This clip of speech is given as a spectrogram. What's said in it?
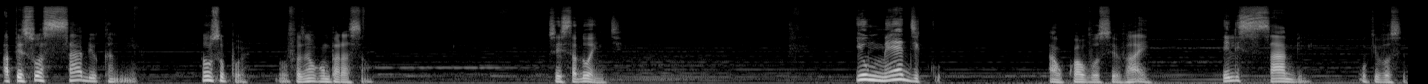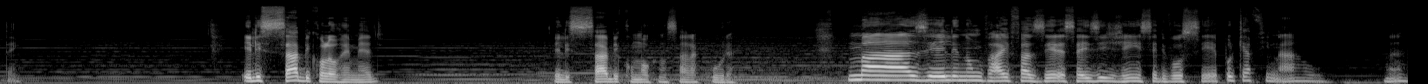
a pessoa sabe o caminho, vamos supor, vou fazer uma comparação. Você está doente. E o médico ao qual você vai, ele sabe o que você tem. Ele sabe qual é o remédio. Ele sabe como alcançar a cura. mas ele não vai fazer essa exigência de você, porque afinal, né?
